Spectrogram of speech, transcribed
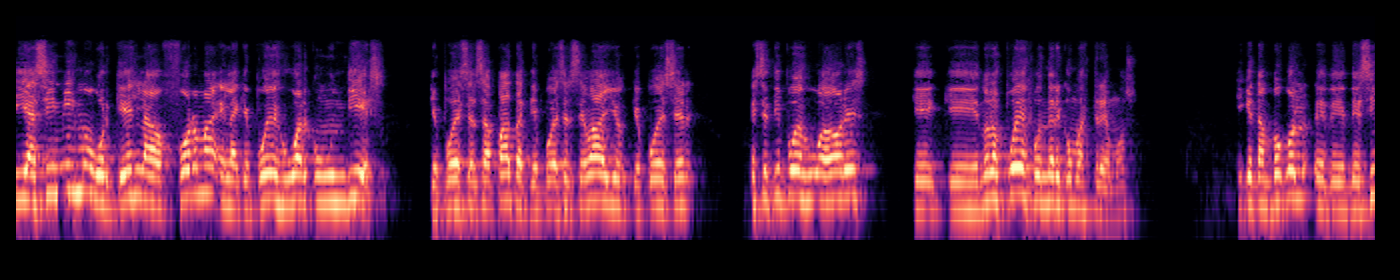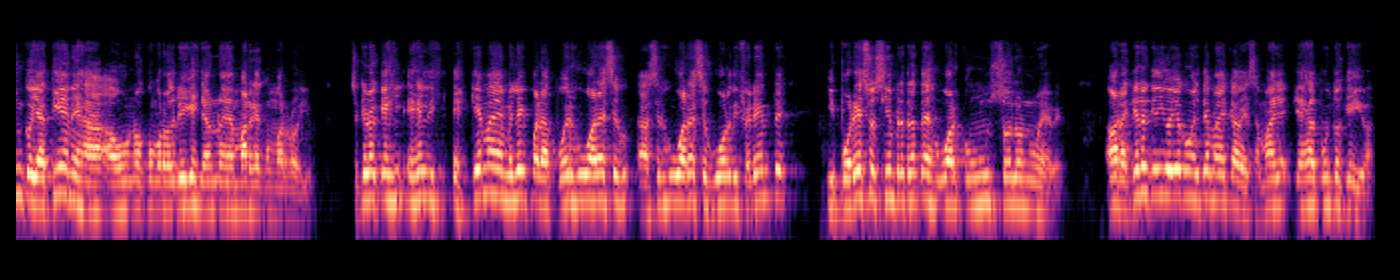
Y asimismo, porque es la forma en la que puede jugar con un 10, que puede ser Zapata, que puede ser Ceballos, que puede ser ese tipo de jugadores que, que no los puedes poner como extremos y que tampoco eh, de 5 ya tienes a, a, uno como Rodríguez, ya uno de marca como Arroyo. Yo creo que es, el esquema de Melec para poder jugar ese, hacer jugar a ese jugador diferente y por eso siempre trata de jugar con un solo 9. Ahora, ¿qué es lo que digo yo con el tema de cabeza? Más que es al punto que iba.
